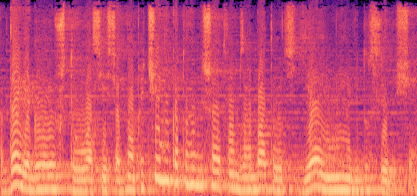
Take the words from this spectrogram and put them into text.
когда я говорю, что у вас есть одна причина, которая мешает вам зарабатывать, я имею в виду следующее.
